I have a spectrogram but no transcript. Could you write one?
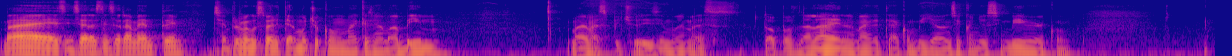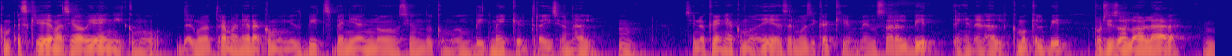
Mae, sincera, sinceramente, siempre me gusta bretear mucho con un mae que se llama Beam. Mae, más pichudísimo, más top of the line. El mae bretea con Beyoncé, con Justin Bieber, con escribe demasiado bien y como de alguna otra manera como mis beats venían no siendo como un beatmaker tradicional, mm. sino que venía como de hacer música que me gustara el beat en general, como que el beat por sí solo hablara. Mm.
